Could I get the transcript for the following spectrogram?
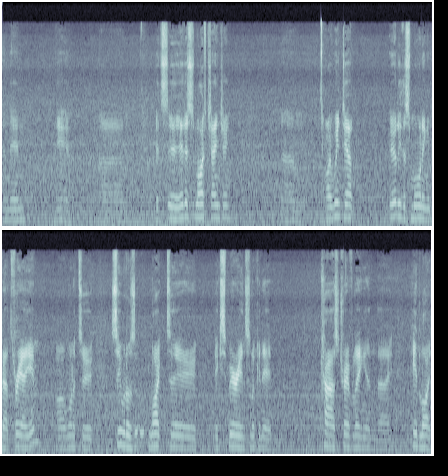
and then yeah um, it's uh, it is life changing um, I went out early this morning about 3 a.m. I wanted to see what it was like to experience looking at cars traveling and the headlight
